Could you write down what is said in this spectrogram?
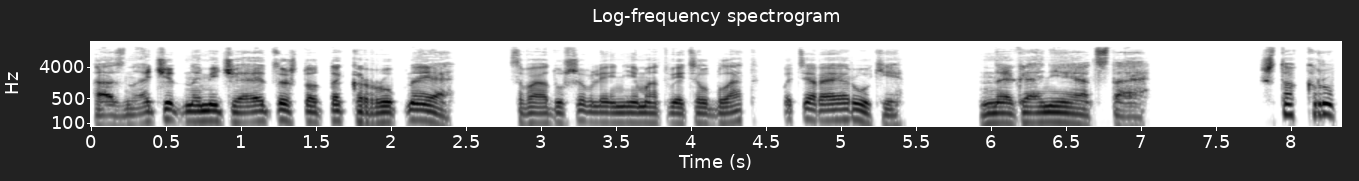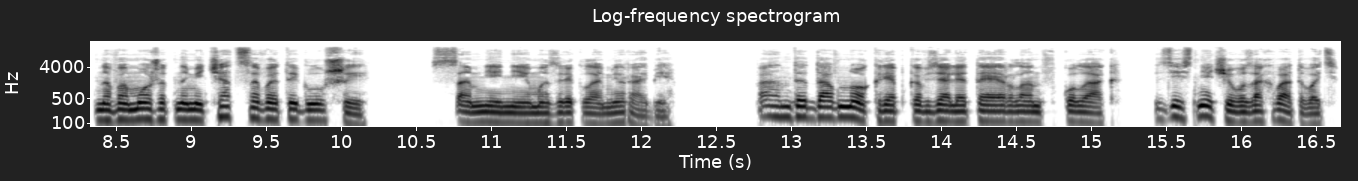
А значит, намечается что-то крупное. С воодушевлением ответил Блад, потирая руки. Наконец-то! Что крупного может намечаться в этой глуши? С сомнением изрекла Мираби. Панды давно крепко взяли Тайрланд в кулак, здесь нечего захватывать.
